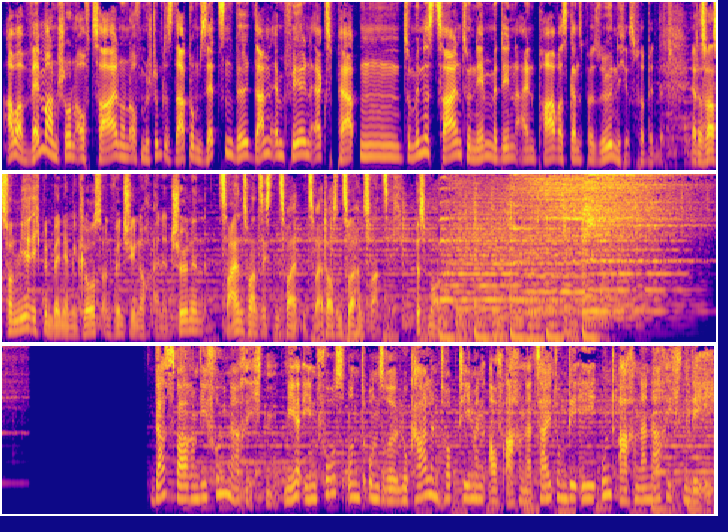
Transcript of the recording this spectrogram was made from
Aber wenn man schon auf Zahlen und auf ein bestimmtes Datum setzen will, dann empfehlen Experten zumindest Zahlen zu nehmen, mit denen ein Paar was ganz Persönliches verbindet. Ja, das war's von mir. Ich bin Benjamin Kloß und wünsche Ihnen noch einen schönen 22.02.2022. Bis morgen. Das waren die Frühnachrichten. Mehr Infos und unsere lokalen Top-Themen auf aachenerzeitung.de und aachenernachrichten.de.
